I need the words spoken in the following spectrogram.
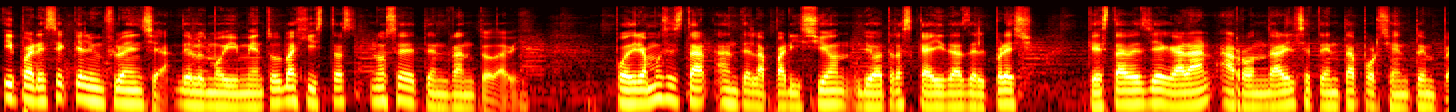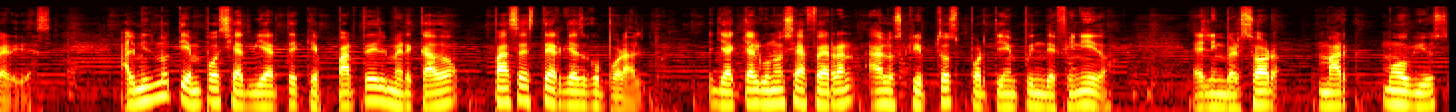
y parece que la influencia de los movimientos bajistas no se detendrán todavía podríamos estar ante la aparición de otras caídas del precio, que esta vez llegarán a rondar el 70% en pérdidas. Al mismo tiempo se advierte que parte del mercado pasa este riesgo por alto, ya que algunos se aferran a los criptos por tiempo indefinido. El inversor Mark Mobius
